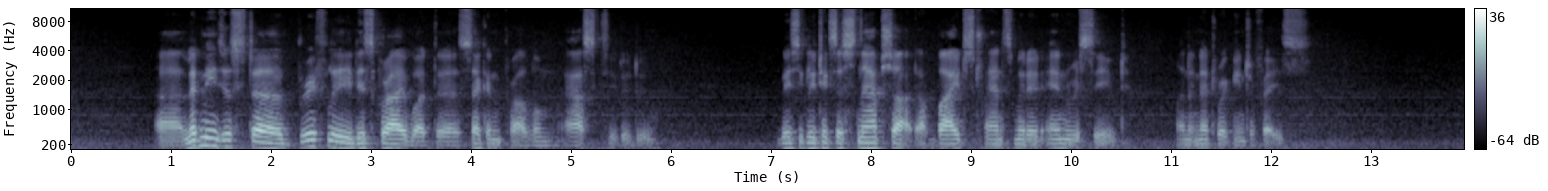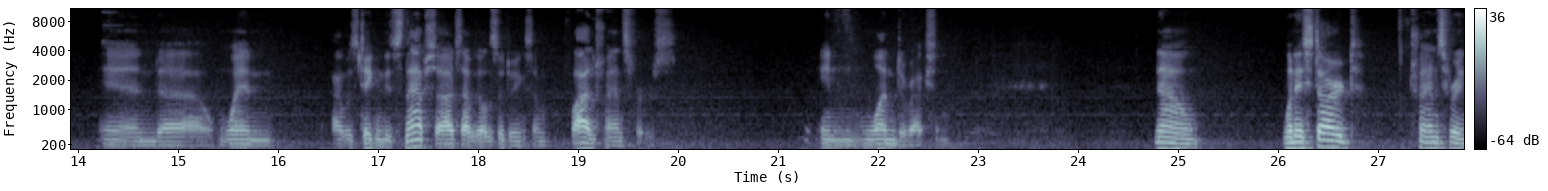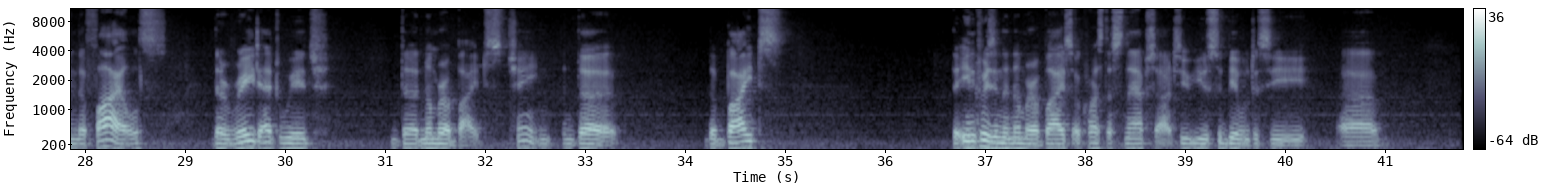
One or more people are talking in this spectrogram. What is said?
uh, let me just uh, briefly describe what the second problem asks you to do. Basically takes a snapshot of bytes transmitted and received on a network interface. And uh, when I was taking these snapshots, I was also doing some file transfers in one direction. Now, when I start transferring the files, the rate at which the number of bytes change, the, the bytes, the increase in the number of bytes across the snapshots, you, you should be able to see uh,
